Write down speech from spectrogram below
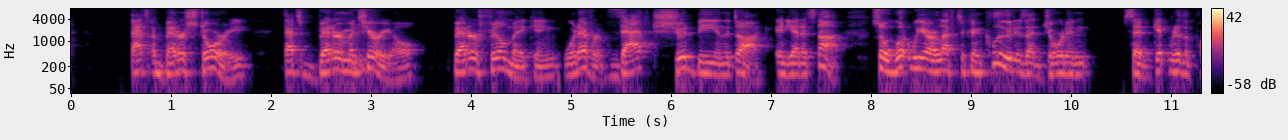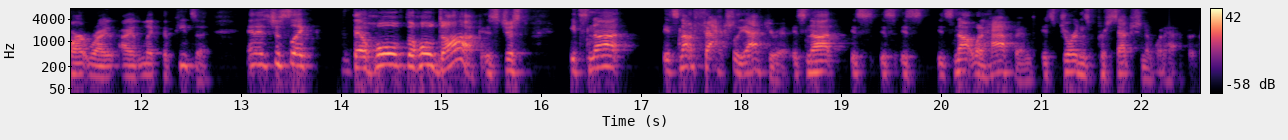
That's a better story. That's better material better filmmaking whatever. That should be in the doc and yet it's not. So what we are left to conclude is that jordan said get rid of the part where i, I licked the pizza. And it's just like the whole the whole doc is just it's not it's not factually accurate. It's not it's it's it's, it's not what happened. It's jordan's perception of what happened.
